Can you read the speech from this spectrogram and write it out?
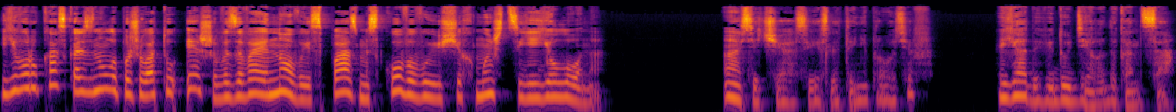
Его рука скользнула по животу Эши, вызывая новые спазмы сковывающих мышц ее лона. А сейчас, если ты не против, я доведу дело до конца.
